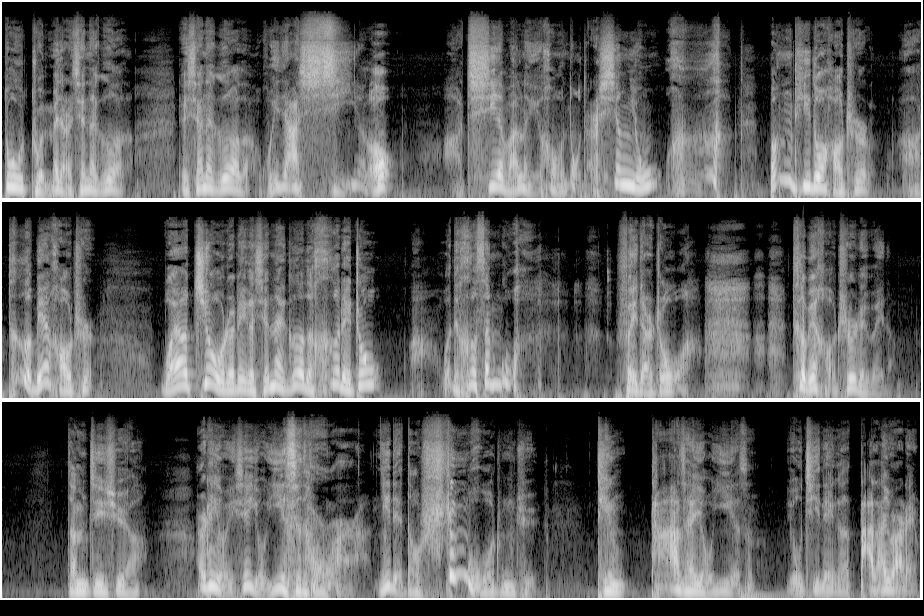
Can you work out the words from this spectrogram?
都准备点咸菜疙瘩。这咸菜疙瘩回家洗喽啊，切完了以后弄点香油，呵，甭提多好吃了啊，特别好吃。我要就着这个咸菜疙瘩喝这粥啊，我得喝三锅，费点粥啊。特别好吃，这味道。咱们继续啊，而且有一些有意思的话啊，你得到生活中去听，它才有意思呢。尤其那个大杂院里边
